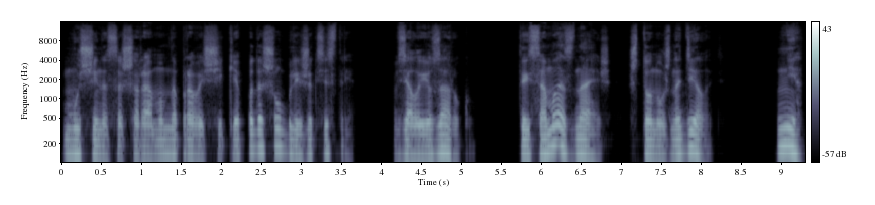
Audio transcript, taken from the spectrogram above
Мужчина со шрамом на правой щеке подошел ближе к сестре, взял ее за руку. Ты сама знаешь, что нужно делать. Нет,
